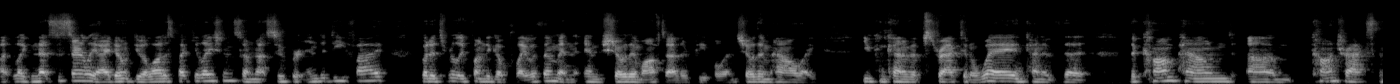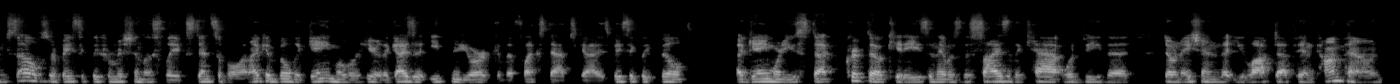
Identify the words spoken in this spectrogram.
uh, like necessarily I don't do a lot of speculation, so I'm not super into DeFi, but it's really fun to go play with them and and show them off to other people and show them how like you can kind of abstract it away and kind of the the compound um, contracts themselves are basically permissionlessly extensible. And I could build a game over here. The guys at ETH New York, the FlexDApps guys, basically built a game where you stuck crypto kitties and it was the size of the cat would be the donation that you locked up in compound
